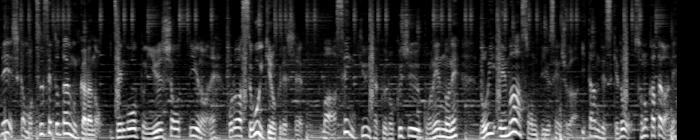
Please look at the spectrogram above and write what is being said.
でしかも2セットダウンからの全豪オープン優勝っていうのはねこれはすごい記録でして、まあ、1965年のねロイ・エマーソンっていう選手がいたんですけどその方がね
